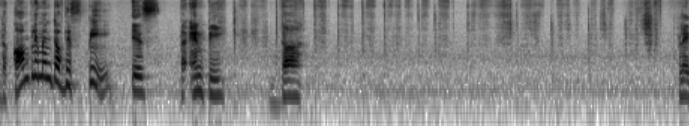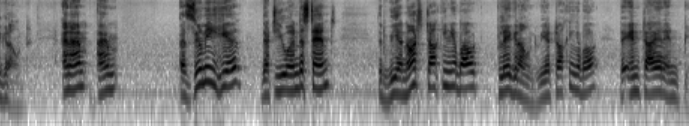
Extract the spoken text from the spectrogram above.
The complement of this P is the NP, the playground. And I am, I am assuming here that you understand that we are not talking about playground, we are talking about the entire NP.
